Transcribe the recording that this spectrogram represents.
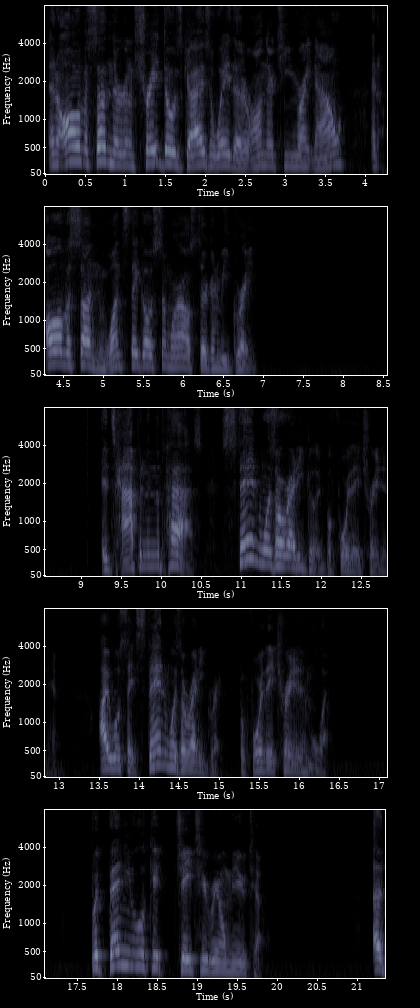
And all of a sudden, they're going to trade those guys away that are on their team right now. And all of a sudden, once they go somewhere else, they're going to be great. It's happened in the past. Stan was already good before they traded him. I will say, Stan was already great before they traded him away. But then you look at JT Realmuto. A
